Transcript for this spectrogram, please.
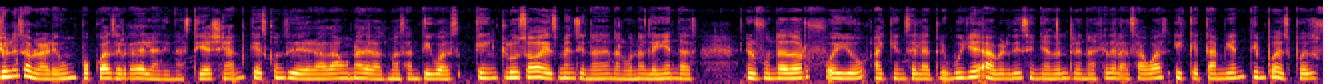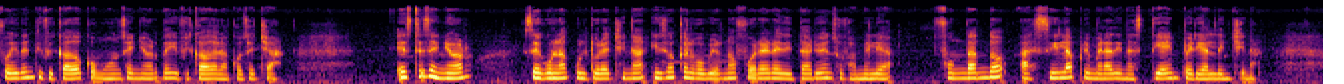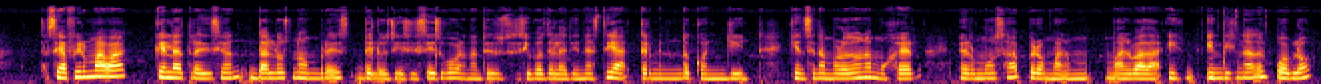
Yo les hablaré un poco acerca de la dinastía Xian, que es considerada una de las más antiguas, que incluso es mencionada en algunas leyendas. El fundador fue Yu, a quien se le atribuye haber diseñado el drenaje de las aguas y que también tiempo después fue identificado como un señor deificado de la cosecha. Este señor, según la cultura china, hizo que el gobierno fuera hereditario en su familia, fundando así la primera dinastía imperial de China. Se afirmaba que la tradición da los nombres de los 16 gobernantes sucesivos de la dinastía, terminando con Jin, quien se enamoró de una mujer hermosa pero malvada. Indignado el pueblo,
